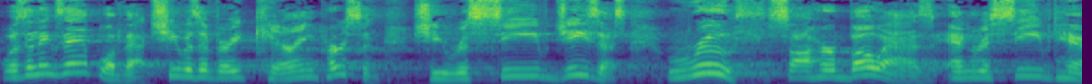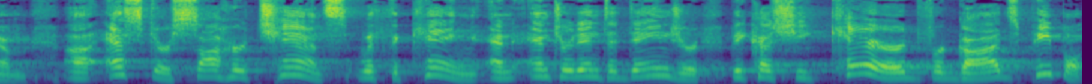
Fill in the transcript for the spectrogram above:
was an example of that. She was a very caring person. She received Jesus. Ruth saw her Boaz and received him. Uh, Esther saw her chance with the king and entered into danger because she cared for God's people.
